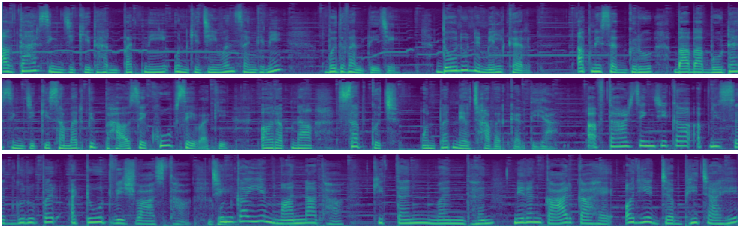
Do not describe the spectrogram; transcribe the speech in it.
अवतार सिंह जी की धर्मपत्नी उनकी जीवन संगिनी बुधवंती जी। दोनों ने मिलकर अपने सदगुरु बाबा बूटा सिंह जी की समर्पित भाव से खूब सेवा की और अपना सब कुछ उन पर न्यौछावर कर दिया। अवतार सिंह जी का अपने सदगुरु पर अटूट विश्वास था। उनका ये मानना था कि तन मन धन निरंकार का है और ये जब भी चाहे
